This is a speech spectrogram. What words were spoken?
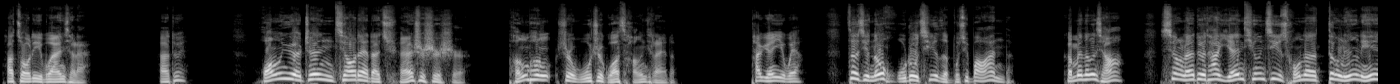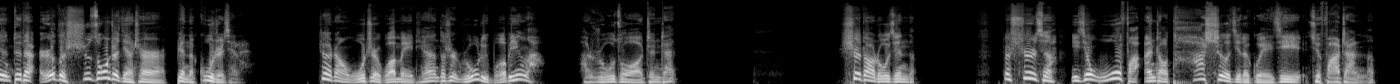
他坐立不安起来。啊，对，黄月珍交代的全是事实，鹏鹏是吴志国藏起来的，他原以为啊。自己能唬住妻子不去报案的，可没曾想，向来对他言听计从的邓玲玲对待儿子失踪这件事变得固执起来，这让吴志国每天都是如履薄冰啊，啊，如坐针毡。事到如今的，这事情已经无法按照他设计的轨迹去发展了。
